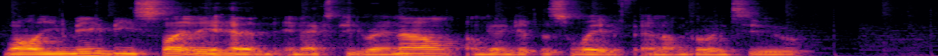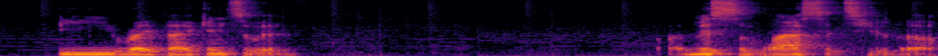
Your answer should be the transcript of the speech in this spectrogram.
while you may be slightly ahead in XP right now, I'm gonna get this wave and I'm going to be right back into it. I missed some last hits here though.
